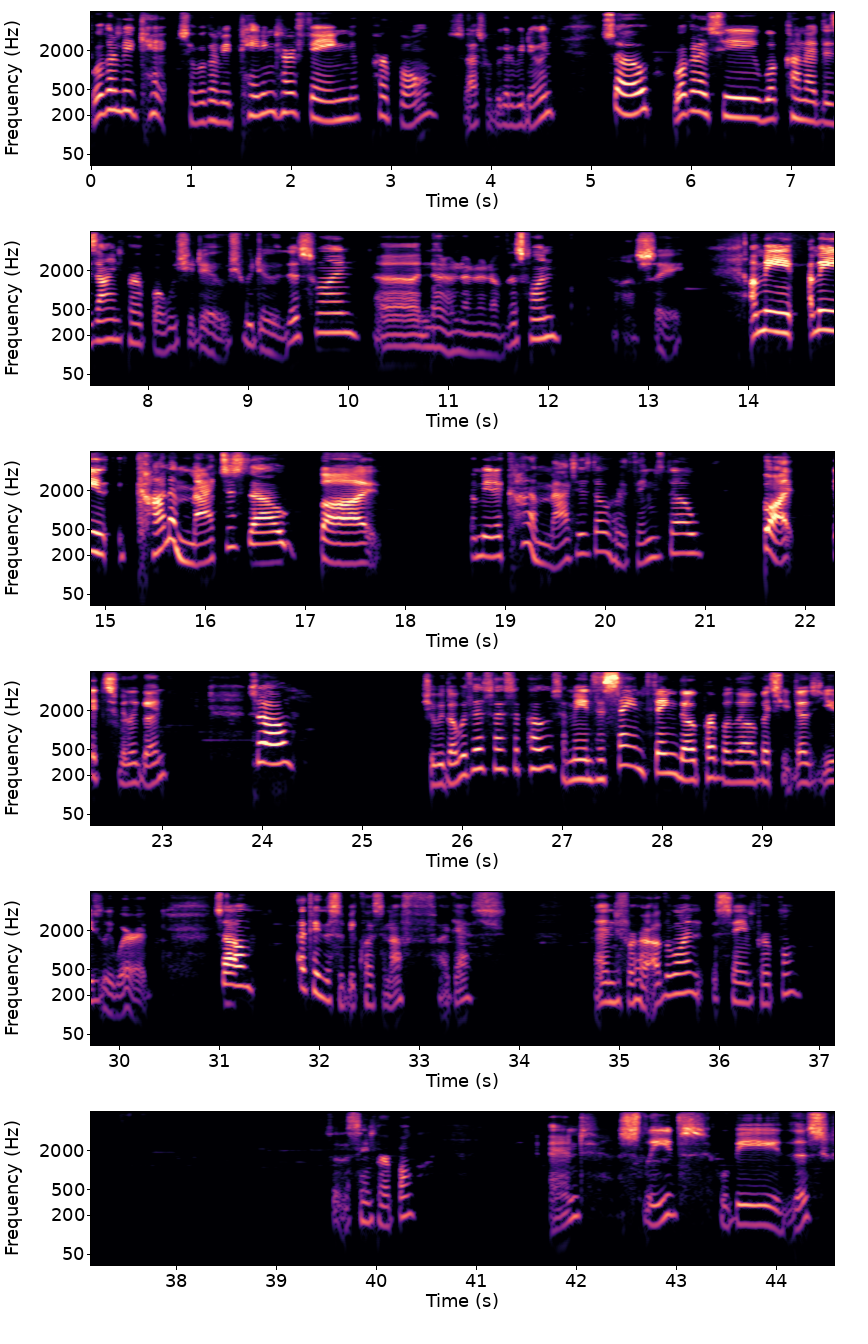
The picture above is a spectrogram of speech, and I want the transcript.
we're gonna be so we're gonna be painting her thing purple. So that's what we're gonna be doing. So we're gonna see what kind of design purple we should do. Should we do this one? Uh, no, no, no, no, no. This one. Let's see. I mean, I mean, kind of matches though, but I mean, it kind of matches though her things though, but it's really good. So should we go with this? I suppose. I mean, it's the same thing though, purple though, but she does usually wear it. So I think this would be close enough, I guess. And for her other one, the same purple. So the same purple. And sleeves will be this.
